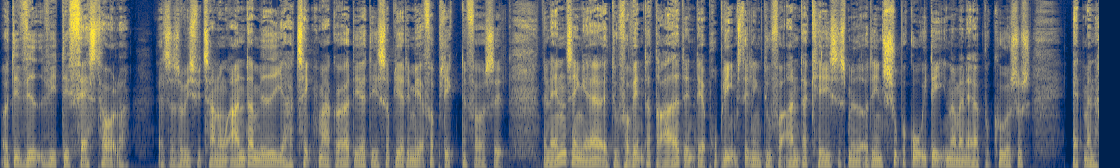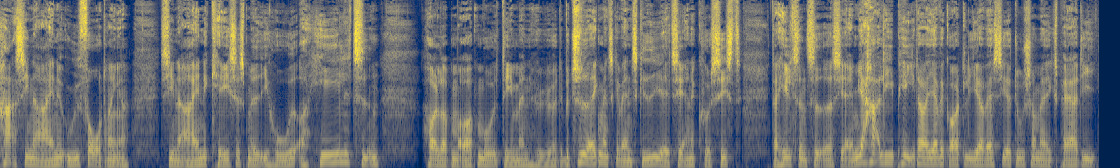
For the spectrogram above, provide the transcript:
Og det ved vi, det fastholder. Altså så hvis vi tager nogle andre med i, jeg har tænkt mig at gøre det og det, så bliver det mere forpligtende for os selv. Den anden ting er, at du forventer drejet den der problemstilling, du får andre cases med, og det er en super god idé, når man er på kursus, at man har sine egne udfordringer, sine egne cases med i hovedet, og hele tiden holder dem op mod det, man hører. Det betyder ikke, at man skal være en skide irriterende kursist, der hele tiden sidder og siger, jamen jeg har lige Peter, og jeg vil godt lide, og hvad siger du som er ekspert i,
